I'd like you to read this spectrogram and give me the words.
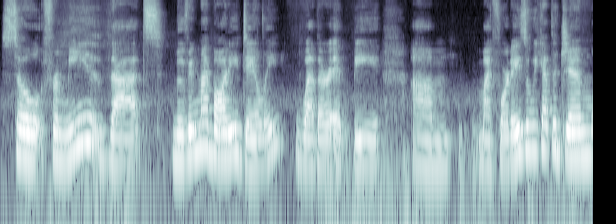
so for me, that's moving my body daily, whether it be um, my four days a week at the gym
